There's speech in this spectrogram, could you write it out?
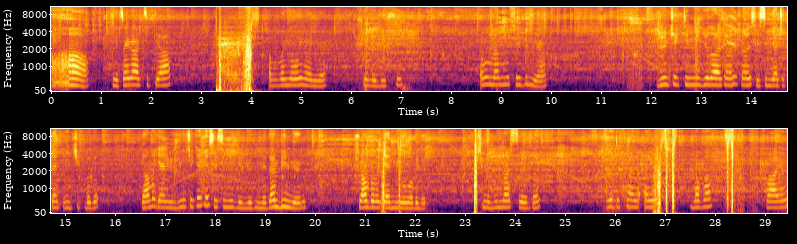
Aa, yeter artık ya. Ama benimle oyun oynuyor. Şöyle düşün. Ama ben bunu sevdim ya. Dün çektiğim videoda arkadaşlar sesim gerçekten iyi çıkmadı. Ya ama gel videoyu çekerken sesim iyi geliyordu. Neden bilmiyorum. Şu anda da gelmiyor olabilir. Şimdi bunlar sığdı. Burada fire, evet, baba, fire,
